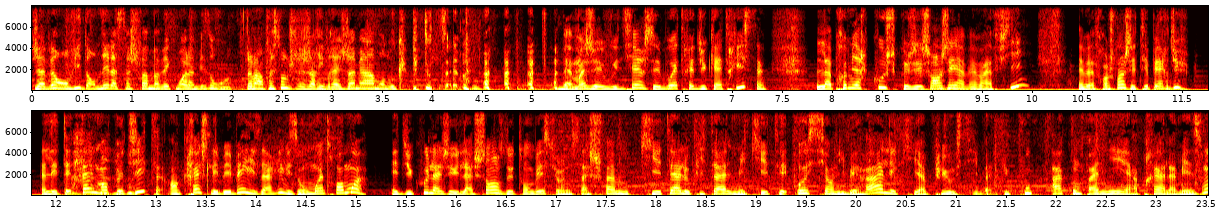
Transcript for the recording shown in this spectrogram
j'avais envie d'emmener la sage-femme avec moi à la maison. Hein. J'avais l'impression que j'arriverais jamais à m'en occuper toute seule. ben moi, je vais vous dire, j'ai beau être éducatrice, la première couche que j'ai changée avec ma fille, eh ben franchement, j'étais perdue. Elle était tellement petite. En crèche, les bébés, ils arrivent, ils ont au moins trois mois. Et du coup, là, j'ai eu la chance de tomber sur une sage-femme qui était à l'hôpital, mais qui était aussi en libéral et qui a pu aussi, bah, du coup, accompagner après à la maison.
